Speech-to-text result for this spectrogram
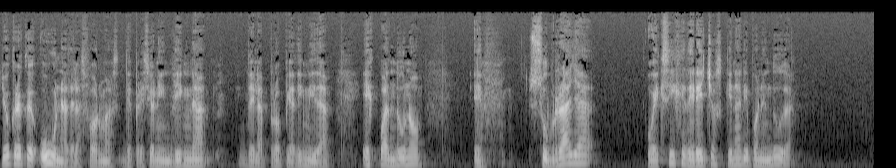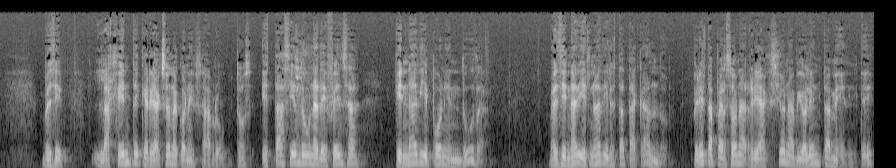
Yo creo que una de las formas de expresión indigna de la propia dignidad es cuando uno eh, subraya o exige derechos que nadie pone en duda. Es decir, la gente que reacciona con exabruptos está haciendo una defensa que nadie pone en duda. Es decir, nadie, nadie lo está atacando. Pero esta persona reacciona violentamente,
